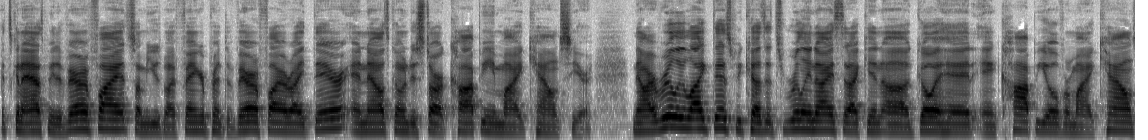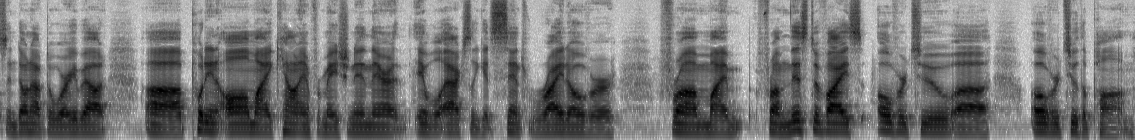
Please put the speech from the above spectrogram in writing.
It's gonna ask me to verify it, so I'm gonna use my fingerprint to verify right there, and now it's going to start copying my accounts here. Now I really like this because it's really nice that I can uh, go ahead and copy over my accounts and don't have to worry about uh, putting all my account information in there. It will actually get sent right over from my from this device over to uh, over to the Palm.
